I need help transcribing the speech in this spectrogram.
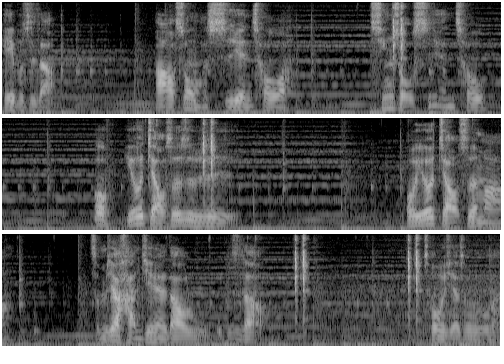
？A 不知道。好，送我们十元抽啊！新手十元抽哦，有角色是不是？哦，有角色吗？什么叫罕见的道路？我不知道。抽一下，抽抽看。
